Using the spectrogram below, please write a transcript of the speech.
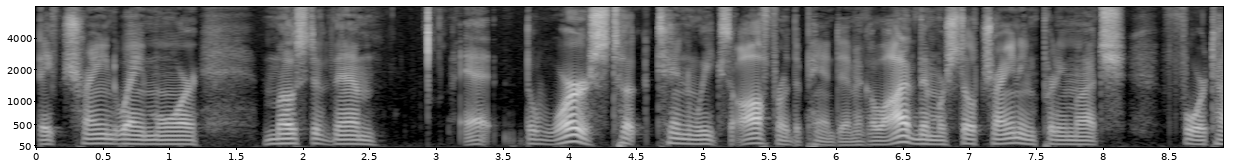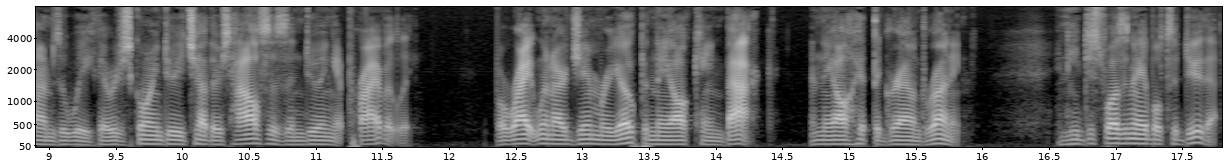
They've trained way more. Most of them, at the worst, took 10 weeks off for the pandemic. A lot of them were still training pretty much four times a week. They were just going to each other's houses and doing it privately. But right when our gym reopened, they all came back and they all hit the ground running. And he just wasn't able to do that.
